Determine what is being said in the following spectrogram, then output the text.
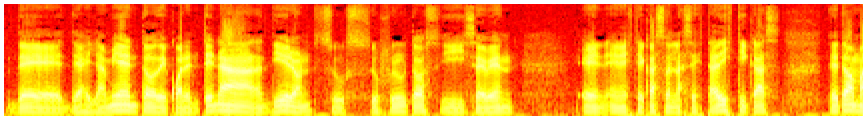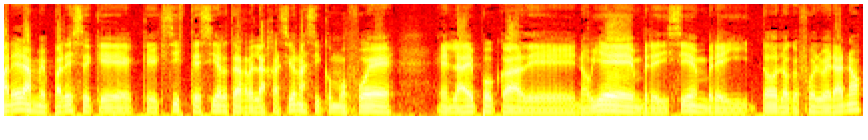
de, aislamiento, de cuarentena, dieron sus, sus frutos y se ven en, en, este caso en las estadísticas. De todas maneras, me parece que, que existe cierta relajación, así como fue en la época de noviembre, diciembre y todo lo que fue el verano.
